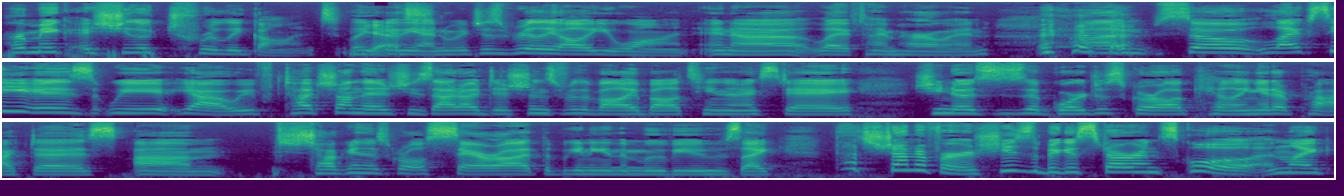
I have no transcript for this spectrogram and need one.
her make she looked truly gaunt, like by the end, which is really all you want in a lifetime heroine. um, so Lexi is we yeah we've touched on this. She's at auditions for the volleyball team the next day. She knows this is a gorgeous girl, killing it at practice. Um, she's talking to this girl Sarah at the beginning of the movie, who's like, "That's Jennifer. She's the biggest star in school." And like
